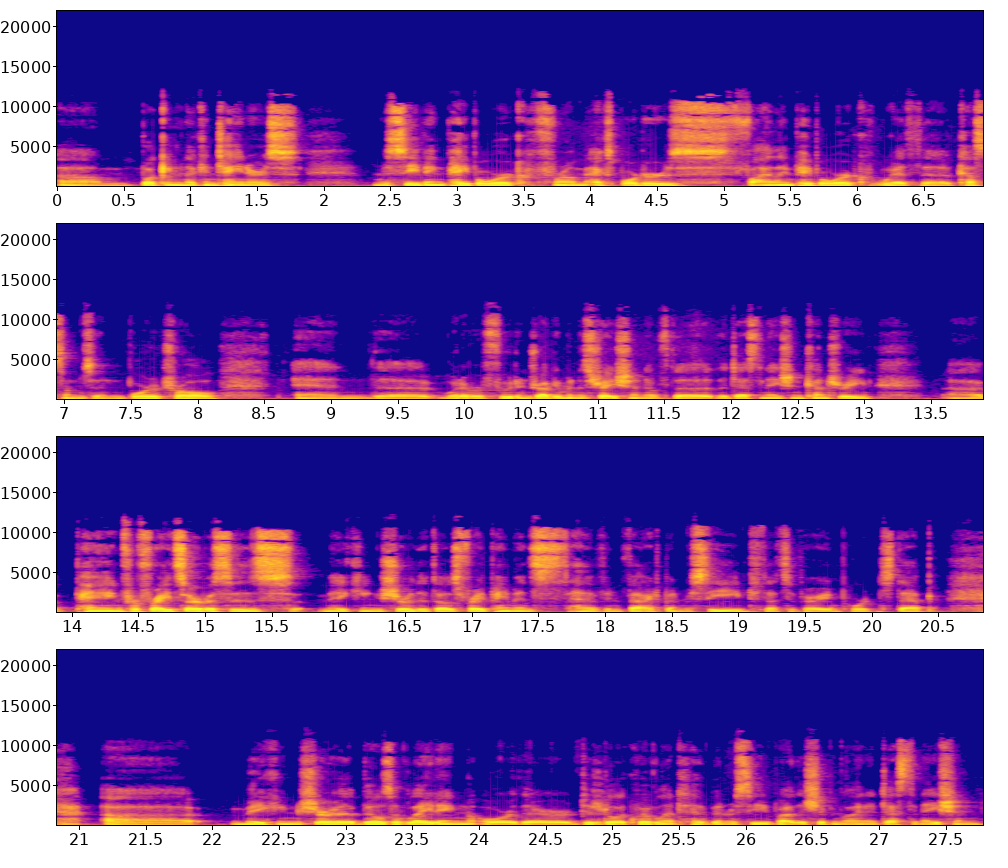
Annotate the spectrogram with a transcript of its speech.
um, booking the containers, receiving paperwork from exporters, filing paperwork with the Customs and Border Patrol and the whatever Food and Drug Administration of the, the destination country, uh, paying for freight services, making sure that those freight payments have in fact been received. That's a very important step. Uh, making sure the bills of lading or their digital equivalent have been received by the shipping line at destination.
